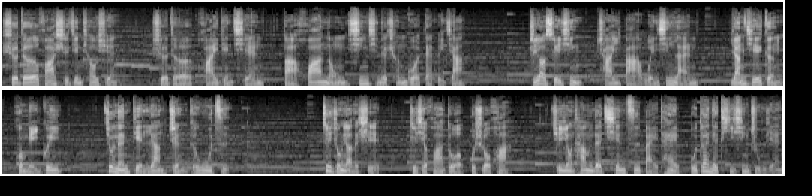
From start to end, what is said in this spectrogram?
舍得花时间挑选，舍得花一点钱把花农辛勤的成果带回家。只要随性插一把文心兰、洋桔梗或玫瑰，就能点亮整个屋子。最重要的是，这些花朵不说话，却用它们的千姿百态不断的提醒主人，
